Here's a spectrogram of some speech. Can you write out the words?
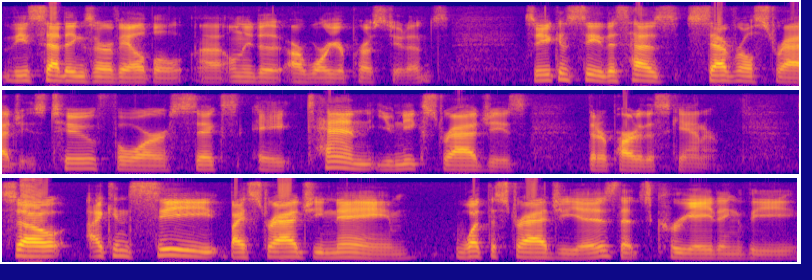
these settings are available uh, only to our Warrior Pro students. So you can see this has several strategies, two, four, six, eight, ten unique strategies that are part of the scanner. So I can see by strategy name what the strategy is that's creating the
